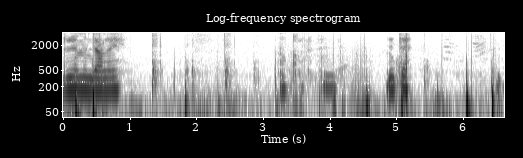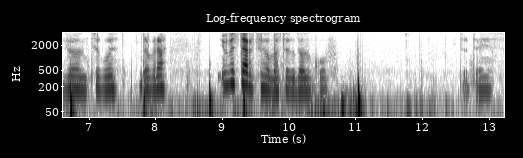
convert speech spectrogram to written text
Budujemy dalej. O kurde. Nie te. Wziąłem cegły. Dobra. I wystarczy chyba tych domków. Tutaj jest.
